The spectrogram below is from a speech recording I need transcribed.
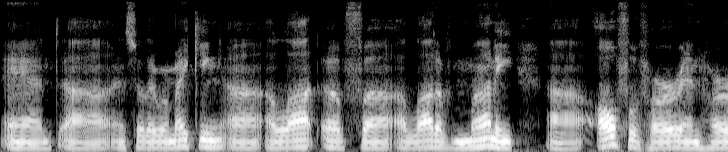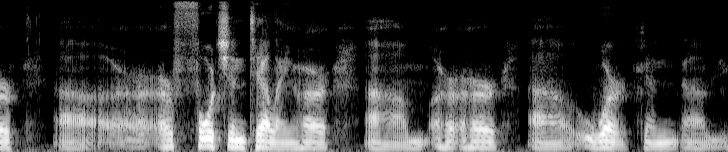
and uh, and so they were making uh, a lot of a lot of money off of her and her her fortune telling, her um, her, her uh, work. And um,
